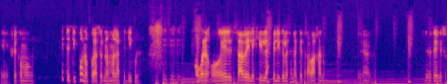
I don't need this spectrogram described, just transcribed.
eh, fue como este tipo no puede hacer una mala película. o bueno, o él sabe elegir las películas en las que trabaja, ¿no? Claro. Debe ser eso.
